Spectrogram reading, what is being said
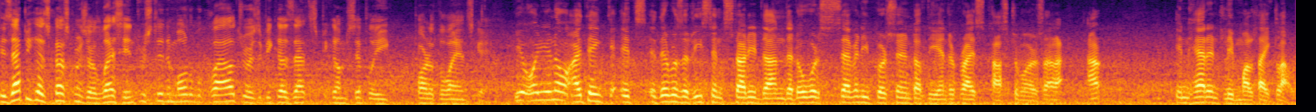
Is that because customers are less interested in multiple clouds, or is it because that's become simply part of the landscape? Yeah, well, you know, I think it's, there was a recent study done that over 70% of the enterprise customers are, are inherently multi-cloud,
